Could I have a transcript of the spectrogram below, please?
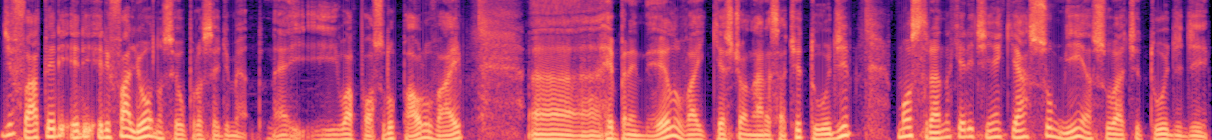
de fato, ele, ele, ele falhou no seu procedimento. Né? E, e o apóstolo Paulo vai uh, repreendê-lo, vai questionar essa atitude, mostrando que ele tinha que assumir a sua atitude de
